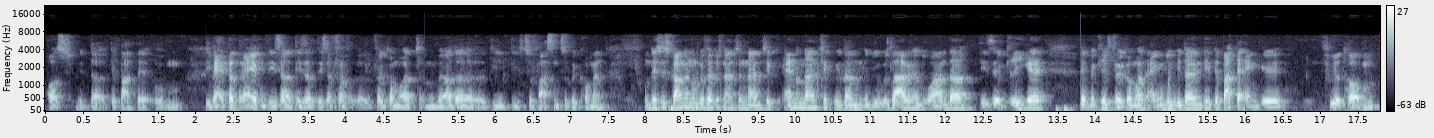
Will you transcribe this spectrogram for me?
aus mit der Debatte um die Weitertreiben dieser, dieser, dieser Völkermordmörder, die, die zu fassen zu bekommen. Und das ist gegangen ungefähr bis 1990, 91, wie dann in Jugoslawien und Ruanda diese Kriege den Begriff Völkermord eigentlich wieder in die Debatte eingeführt haben.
